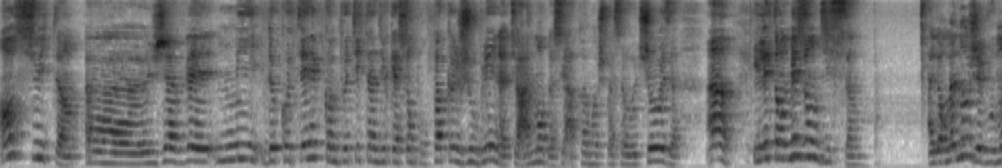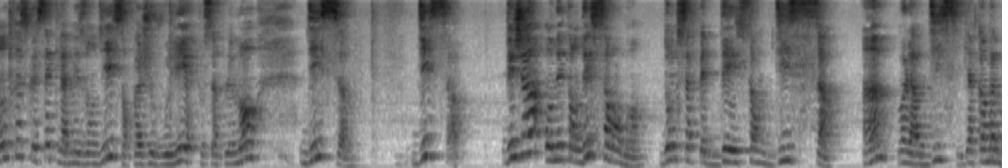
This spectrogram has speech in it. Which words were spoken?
Ensuite, euh, j'avais mis de côté comme petite indication pour pas que j'oublie naturellement, parce qu'après moi je passe à autre chose. Hein, il est en maison 10. Alors maintenant je vais vous montrer ce que c'est que la maison 10, enfin je vais vous lire tout simplement. 10, 10, déjà on est en décembre, donc ça fait décembre 10, hein, voilà 10, il y a quand même,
